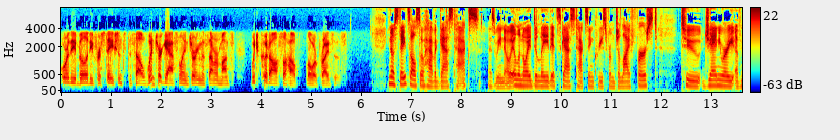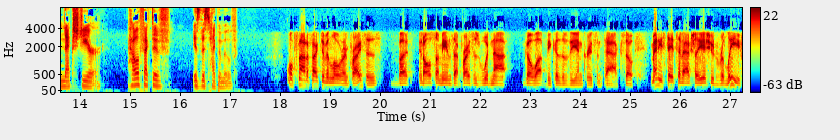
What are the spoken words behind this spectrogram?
or the ability for stations to sell winter gasoline during the summer months, which could also help lower prices. You know, states also have a gas tax. As we know, Illinois delayed its gas tax increase from July 1st to January of next year. How effective is this type of move? Well, it's not effective in lowering prices, but it also means that prices would not go up because of the increase in tax. So many states have actually issued relief.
